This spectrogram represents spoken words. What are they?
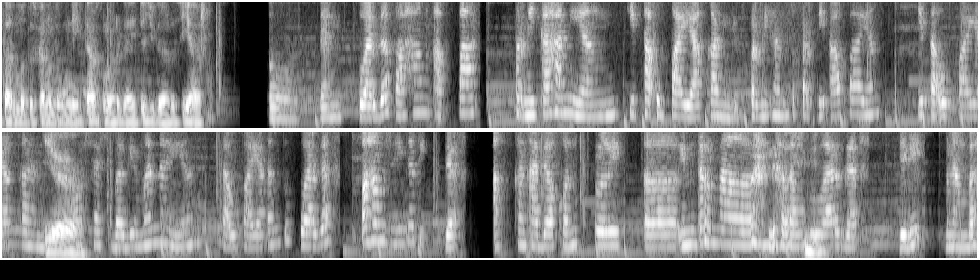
saat memutuskan untuk menikah keluarga itu juga harus siap. Tuh dan keluarga paham apa pernikahan yang kita upayakan gitu. Pernikahan seperti apa yang kita upayakan. Iya. proses bagaimana yang kita upayakan tuh keluarga paham sehingga tidak akan ada konflik eh, internal dalam keluarga. Jadi menambah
